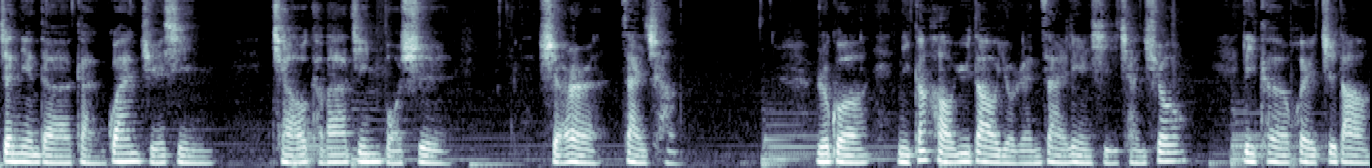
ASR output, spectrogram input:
正念的感官觉醒，乔卡巴金博士。十二在场。如果你刚好遇到有人在练习禅修，立刻会知道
